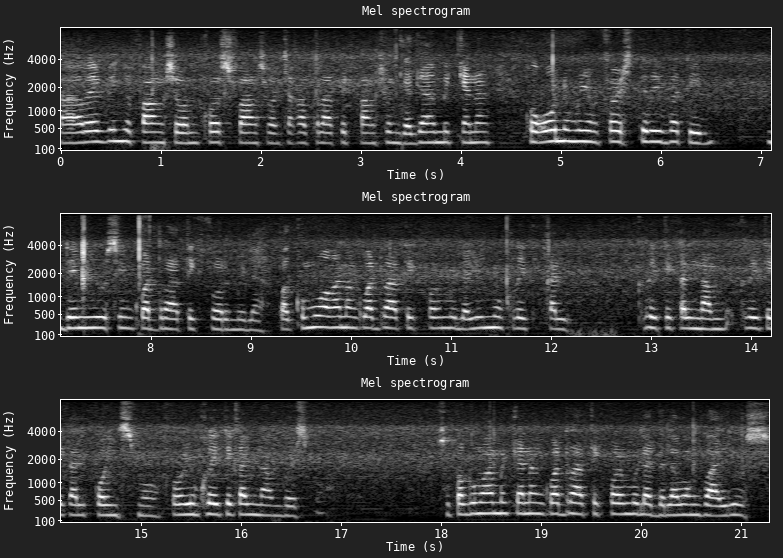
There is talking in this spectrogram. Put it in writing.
uh, revenue function, cost function, tsaka profit function, gagamit ka ng, kukunin mo yung first derivative, then using quadratic formula. Pag kumuha ka ng quadratic formula, yun yung critical critical num critical points mo o yung critical numbers mo. So pag gumamit ka ng quadratic formula, dalawang values.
